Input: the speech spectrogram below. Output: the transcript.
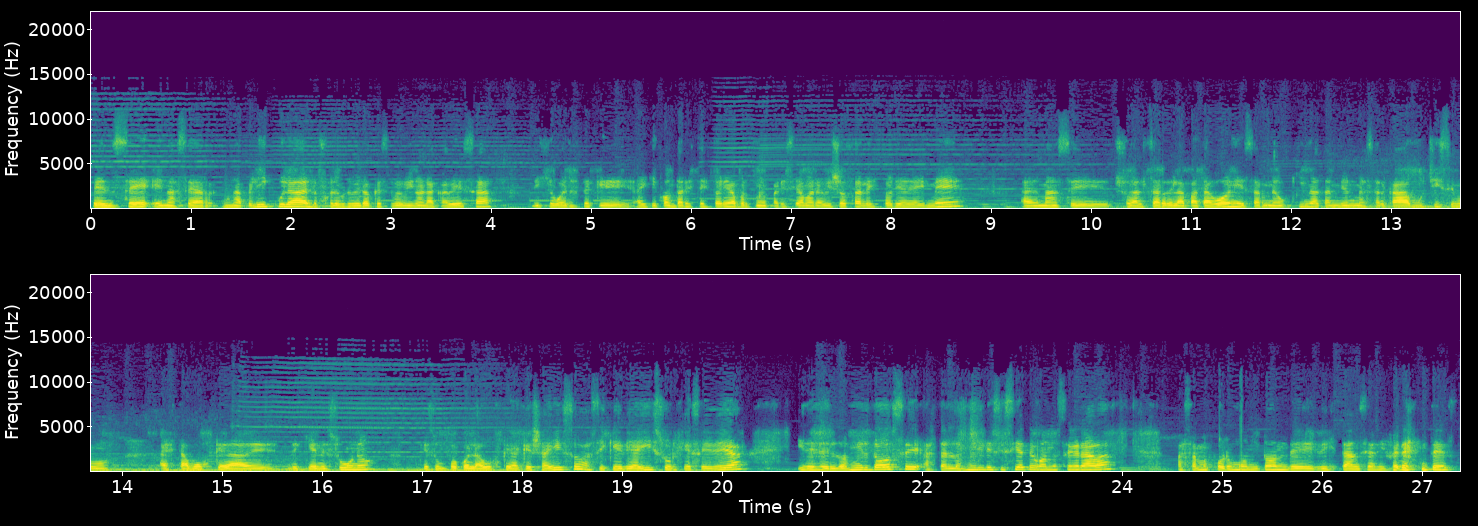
pensé en hacer una película, fue lo primero que se me vino a la cabeza. Dije, bueno, este que hay que contar esta historia porque me parecía maravillosa la historia de Aimé. Además, eh, yo al ser de la Patagonia y ser neuquina también me acercaba muchísimo a esta búsqueda de, de quién es uno, que es un poco la búsqueda que ella hizo. Así que de ahí surge esa idea y desde el 2012 hasta el 2017 cuando se graba, pasamos por un montón de, instancias diferentes,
